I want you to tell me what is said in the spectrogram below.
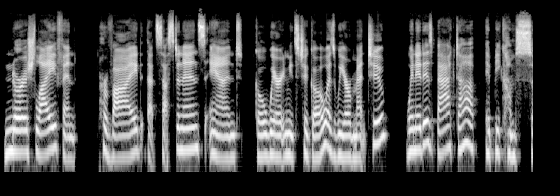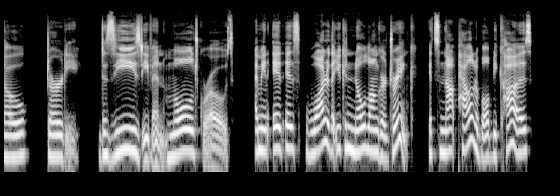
nourish life and provide that sustenance and go where it needs to go as we are meant to. When it is backed up, it becomes so dirty, diseased, even mold grows. I mean, it is water that you can no longer drink. It's not palatable because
